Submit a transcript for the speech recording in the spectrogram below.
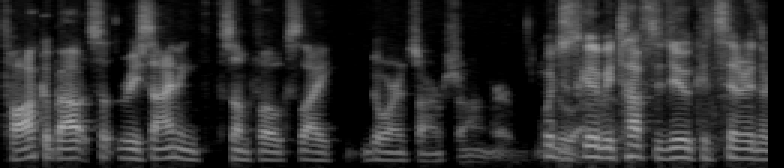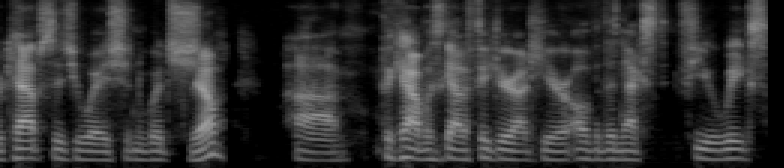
talk about resigning some folks like Dorance Armstrong or which is going to be tough to do considering their cap situation which yeah uh, the Cowboys got to figure out here over the next few weeks.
